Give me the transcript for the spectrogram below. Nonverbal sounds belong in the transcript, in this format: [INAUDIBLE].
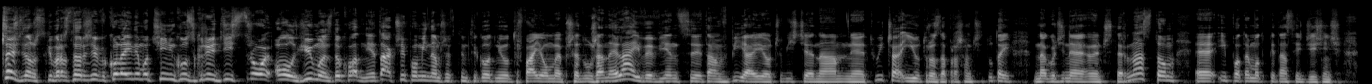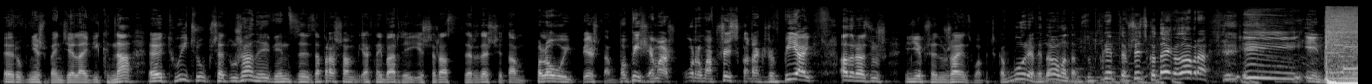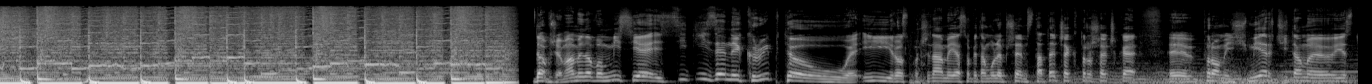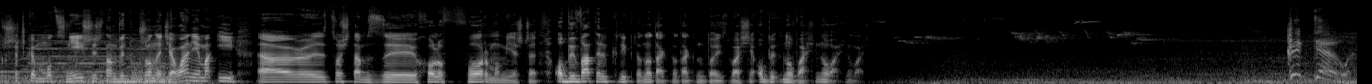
Cześć, witam wszystkich bardzo w kolejnym odcinku z gry Destroy All Humans. Dokładnie tak. Przypominam, że w tym tygodniu trwają przedłużane live'y, więc y, tam wbijaj oczywiście na e, Twitcha i jutro zapraszam Cię tutaj na godzinę e, 14 e, i potem od 15.10 również będzie live'ik na e, Twitchu przedłużany, więc e, zapraszam jak najbardziej jeszcze raz serdecznie tam followuj, wiesz, tam w opisie masz kurwa wszystko, także wbijaj. A teraz już nie przedłużając, łapeczka w górę, wiadomo, tam subskrypcja, wszystko tego, dobra i in. Dobrze, mamy nową misję Citizen Crypto i rozpoczynamy. Ja sobie tam ulepszyłem stateczek troszeczkę. E, promień śmierci tam e, jest troszeczkę mocniejszy, czy tam wydłużone działanie ma i e, coś tam z holoformą jeszcze. Obywatel krypto. No tak, no tak, no to jest właśnie. Oby... No właśnie, no właśnie, no właśnie. Crypto!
